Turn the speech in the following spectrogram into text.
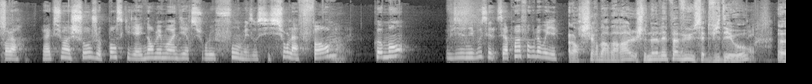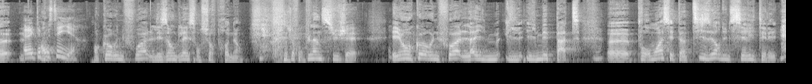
Voilà, réaction à chaud. Je pense qu'il y a énormément à dire sur le fond, mais aussi sur la forme. Comment Visionnez-vous, c'est la première fois que vous la voyez. Alors, chère Barbara, je ne l'avais pas vue, cette vidéo. Euh, Elle a été postée hier. Encore une fois, les Anglais sont surprenants sur plein de sujets. Et encore une fois, là, il, il, m'épate. Euh, pour moi, c'est un teaser d'une série télé.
